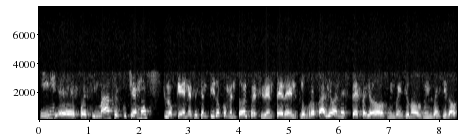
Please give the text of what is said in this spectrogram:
y eh, pues sin más, escuchemos lo que en ese sentido comentó el presidente del Club Rotario en este periodo 2021-2022,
